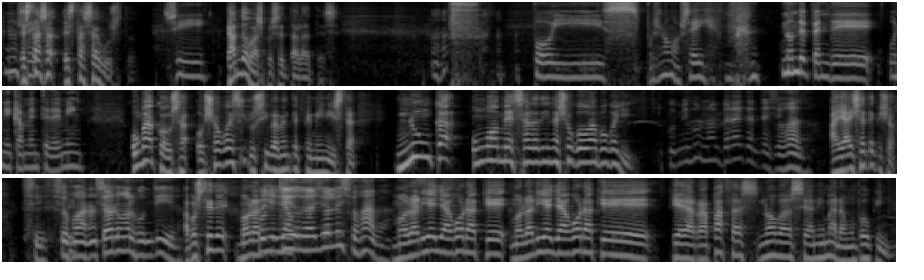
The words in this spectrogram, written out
Non sei. Estás, a, estás a gusto? Sí. Cando vas presentar a tese? Pois, pois non o sei. non depende únicamente de min. Unha cousa, o xogo é exclusivamente feminista. Nunca un home saladina xogou a bocallín? Comigo non, pero hai que xogado. Aí hai xente que xoja. Sí, xogaron, sí. xogaron algún día. A vostede molaría ya... da yo le xogaba. Molaría agora que molaría agora que que as rapazas novas se animaran un pouquiño.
